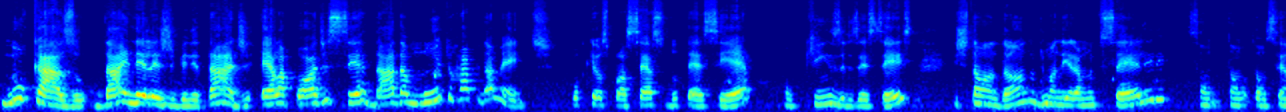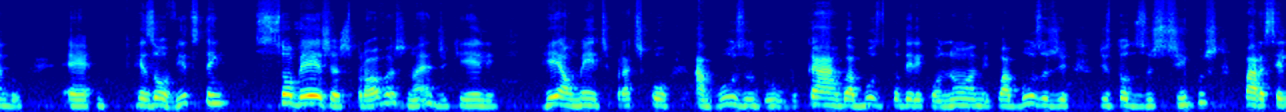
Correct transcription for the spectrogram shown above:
No caso da inelegibilidade, ela pode ser dada muito rapidamente, porque os processos do TSE, o 15 e 16, estão andando de maneira muito célere, são, estão, estão sendo é, resolvidos. Tem sobejas provas não é, de que ele realmente praticou abuso do, do cargo, abuso do poder econômico, abuso de, de todos os tipos para se,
